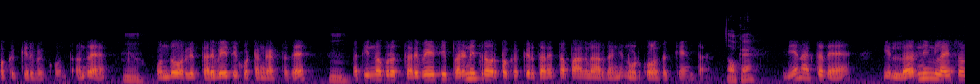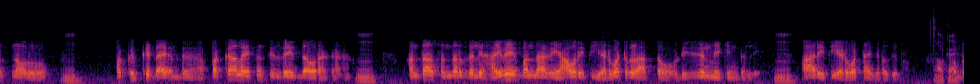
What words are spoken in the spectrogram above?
ಪಕ್ಕಕ್ಕೆ ಇರಬೇಕು ಅಂತ. ಅಂದ್ರೆ ಒಂದು ಅವ್ರಿಗೆ ತರಬೇತಿ ಕೊಟ್ಟಂಗಾಗ್ತದೆ ಮತ್ತೆ ಇನ್ನೊಬ್ರು ತರಬೇತಿ ಪರಿಣಿತರ ಅವ್ರ ಪಕ್ಕಕ್ಕೆ ಇರ್ತಾರೆ ತಪ್ಪಾಗ್ಲಾರ್ದಂಗೆ ನೋಡ್ಕೊಳ್ಳೋದಕ್ಕೆ ಅಂತ. ಇದೇನಾಗ್ತದೆ ಈ ಲರ್ನಿಂಗ್ ಲೈಸೆನ್ಸ್ ನವರು ಪಕ್ಕಕ್ಕೆ ಪಕ್ಕಾ ಲೈಸೆನ್ಸ್ ಇಲ್ಲದೆ ಇದ್ದವ್ರಾಗ ಅಂತ ಸಂದರ್ಭದಲ್ಲಿ ಹೈವೇಗೆ ಬಂದಾಗ ಯಾವ ರೀತಿ ಎಡವಟ್ಟುಗಳು ಆಗ್ತಾವೋ ಡಿಸಿಷನ್ ಮೇಕಿಂಗ್ ದಲ್ಲಿ ಆ ರೀತಿ ಎಡವಟ್ಟಾಗಿರೋದು ಇದು. ಒಬ್ಬ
